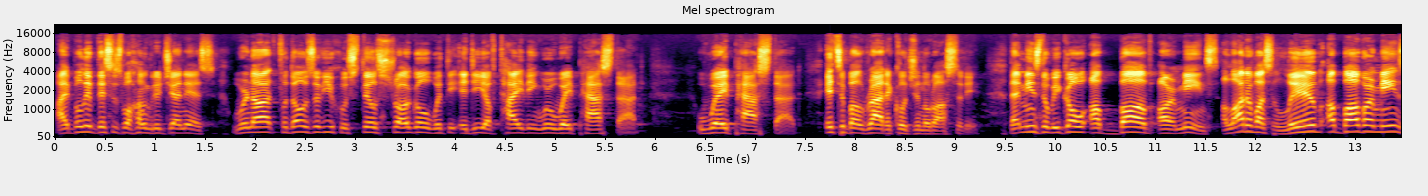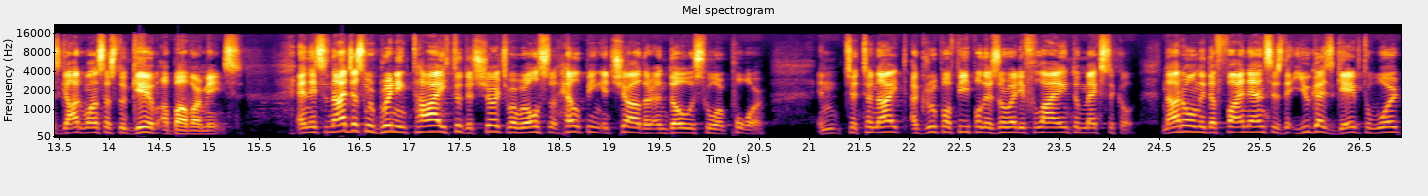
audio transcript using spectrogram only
I believe this is what Hungry Gen is. We're not, for those of you who still struggle with the idea of tithing, we're way past that way past that. It's about radical generosity. That means that we go above our means. A lot of us live above our means. God wants us to give above our means. And it's not just we're bringing tithe to the church, but we're also helping each other and those who are poor. And to tonight, a group of people is already flying to Mexico. Not only the finances that you guys gave toward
